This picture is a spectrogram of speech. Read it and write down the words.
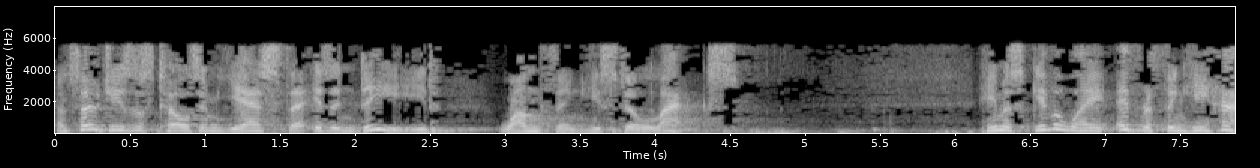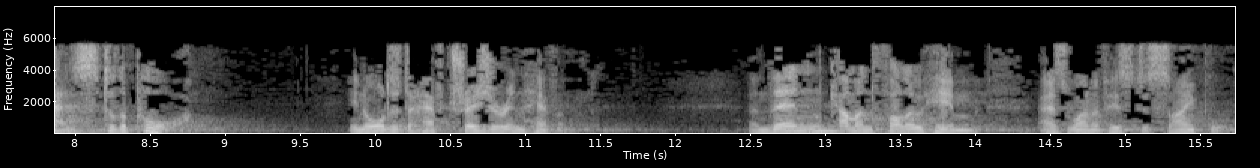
And so Jesus tells him, yes, there is indeed one thing he still lacks. He must give away everything he has to the poor in order to have treasure in heaven, and then come and follow him as one of his disciples.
